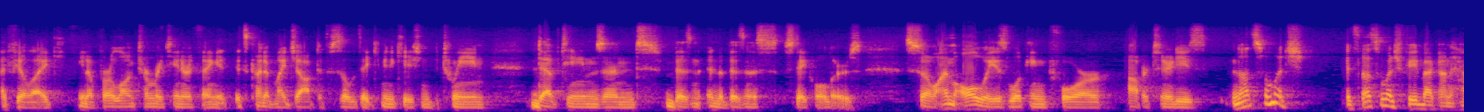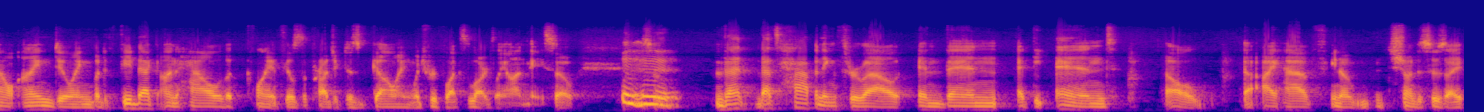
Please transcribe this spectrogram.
I feel like, you know, for a long term retainer thing, it, it's kind of my job to facilitate communication between dev teams and business and the business stakeholders. So I'm always looking for opportunities, not so much it's not so much feedback on how I'm doing, but feedback on how the client feels the project is going, which reflects largely on me. So, mm-hmm. so that that's happening throughout, and then at the end, I'll I have, you know, Sean D'Souza,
